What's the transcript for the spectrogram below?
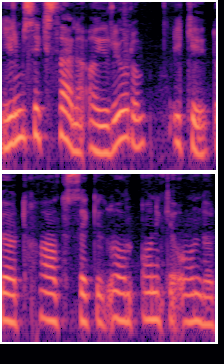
28 tane ayırıyorum. 2, 4, 6, 8, 10, 12, 14,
